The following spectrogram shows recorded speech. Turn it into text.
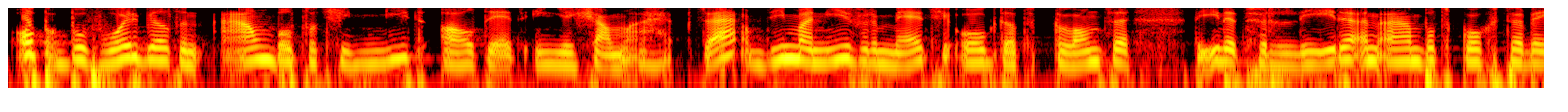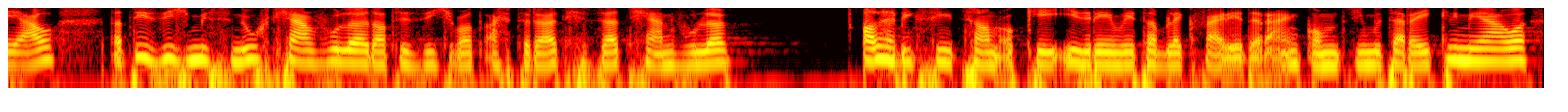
op bijvoorbeeld een aanbod dat je niet altijd in je gamma hebt. Hè. Op die manier vermijd je ook dat klanten die in het verleden een aanbod kochten bij jou, dat die zich misnoegd gaan voelen, dat die zich wat achteruit gezet gaan voelen. Al heb ik zoiets van, oké, iedereen weet dat Black Friday eraan komt, je moet daar rekening mee houden.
